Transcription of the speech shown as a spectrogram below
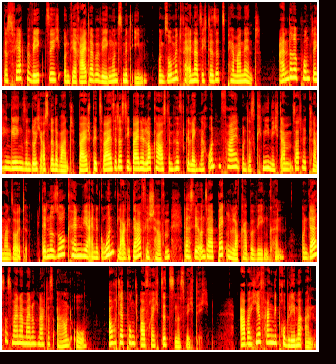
Das Pferd bewegt sich und wir Reiter bewegen uns mit ihm. Und somit verändert sich der Sitz permanent. Andere Punkte hingegen sind durchaus relevant, beispielsweise, dass die Beine locker aus dem Hüftgelenk nach unten fallen und das Knie nicht am Sattel klammern sollte. Denn nur so können wir eine Grundlage dafür schaffen, dass wir unser Becken locker bewegen können. Und das ist meiner Meinung nach das A und O. Auch der Punkt aufrecht sitzen ist wichtig. Aber hier fangen die Probleme an.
